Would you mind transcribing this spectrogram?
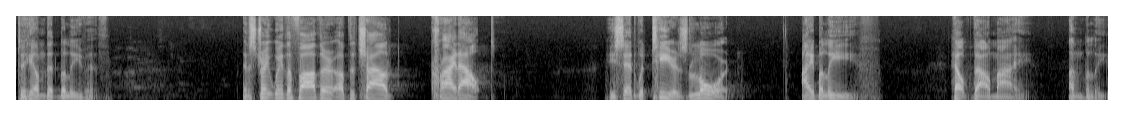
to him that believeth. And straightway the father of the child cried out. He said with tears, Lord, I believe. Help thou my unbelief.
